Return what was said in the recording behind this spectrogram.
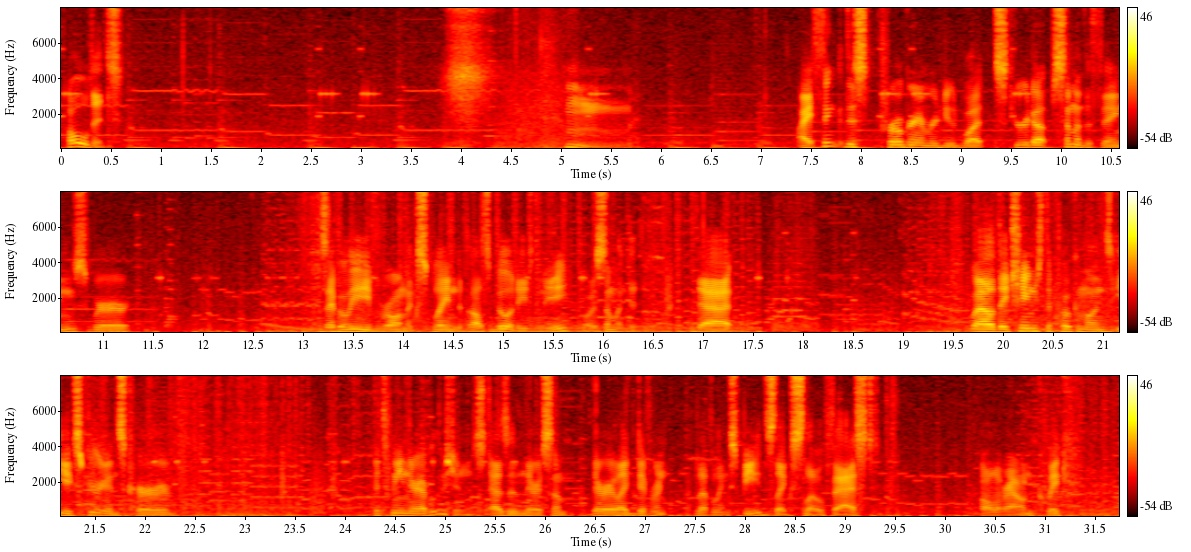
Hold it. Hmm. I think this programmer dude what screwed up some of the things where as I believe Ron explained the possibility to me, or someone did, that well, they changed the Pokemon's E-experience curve between their evolutions, as in there are some, there are like different leveling speeds, like slow, fast, all around, quick,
